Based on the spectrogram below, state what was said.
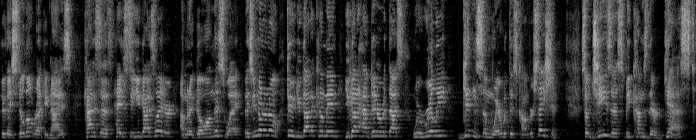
who they still don't recognize, kind of says, Hey, see you guys later. I'm going to go on this way. They say, No, no, no. Dude, you got to come in. You got to have dinner with us. We're really getting somewhere with this conversation. So Jesus becomes their guest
